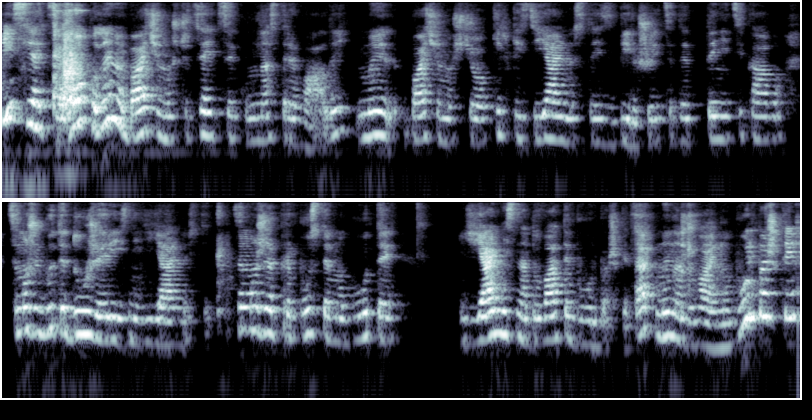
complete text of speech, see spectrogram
Після цього, коли ми бачимо, що цей цикл у нас тривалий, ми бачимо, що кількість діяльностей збільшується, де дитині цікаво. Це можуть бути дуже різні діяльності. Це може, припустимо, бути діяльність надувати бульбашки. Так, ми надуваємо бульбашки,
